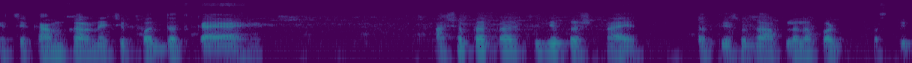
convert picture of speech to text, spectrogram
याचे काम करण्याची पद्धत काय आहे? अशा प्रकारचे जे प्रश्न आहेत तर ते सुद्धा आपल्याला पडत असतील.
